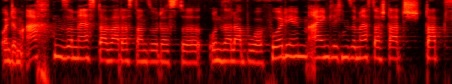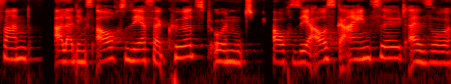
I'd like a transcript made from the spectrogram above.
Und im achten Semester war das dann so, dass de, unser Labor vor dem eigentlichen Semester statt, stattfand, allerdings auch sehr verkürzt und auch sehr ausgeeinzelt. Also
